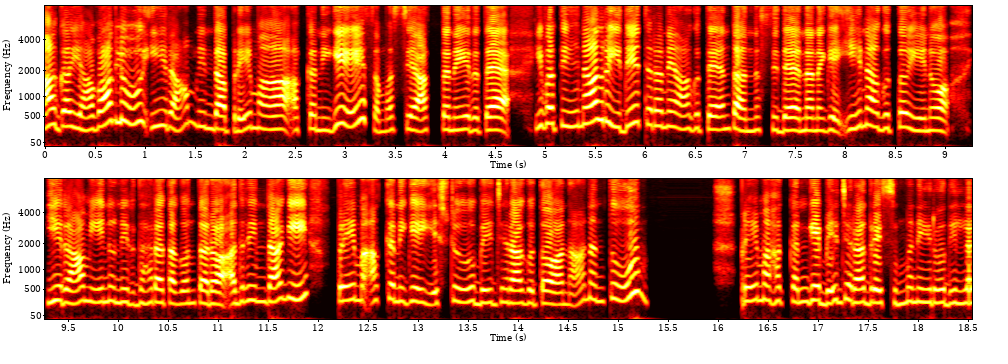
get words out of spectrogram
ಆಗ ಯಾವಾಗ್ಲೂ ಈ ರಾಮ್ನಿಂದ ಪ್ರೇಮ ಅಕ್ಕನಿಗೆ ಸಮಸ್ಯೆ ಆಗ್ತಾನೆ ಇರುತ್ತೆ. ಇವತ್ತೇನಾದ್ರೂ ಇದೇ ತರನೇ ಆಗುತ್ತೆ ಅಂತ ಅನ್ನಿಸ್ತಿದೆ. ನನಗೆ ಏನಾಗುತ್ತೋ ಏನೋ, ಈ ರಾಮ್ ಏನು ನಿರ್ಧಾರ ತಗೊಂತಾರೋ ಅದರಿಂದಾಗಿ ಪ್ರೇಮ ಅಕ್ಕನಿಗೆ ಎಷ್ಟು ಬೇಜಾರಾಗುತ್ತೋ, ನಾನಂತೂ ಪ್ರೇಮ ಹಕ್ಕನ್ಗೆ ಬೇಜಾರಾದ್ರೆ ಸುಮ್ಮನೆ ಇರೋದಿಲ್ಲ.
